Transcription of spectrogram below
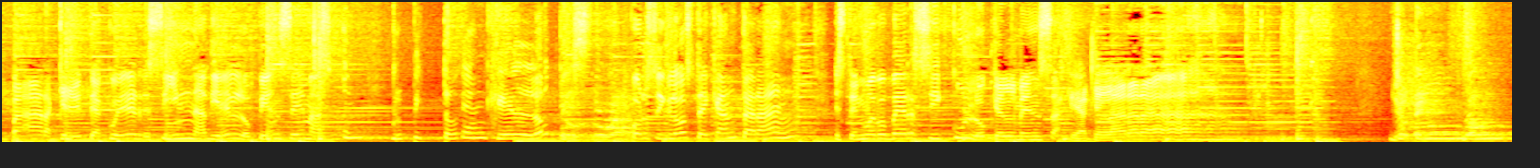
para que te acuerdes sin nadie lo piense más, un grupito de angelotes por siglos te cantarán este nuevo versículo que el mensaje aclarará. Yo tengo un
